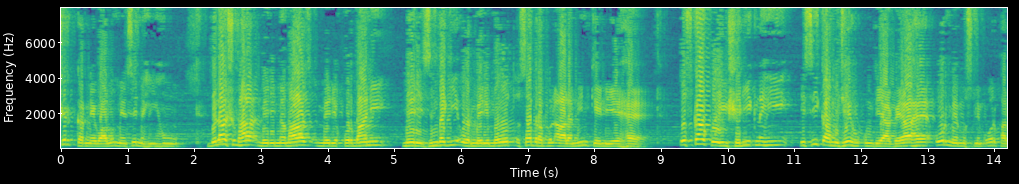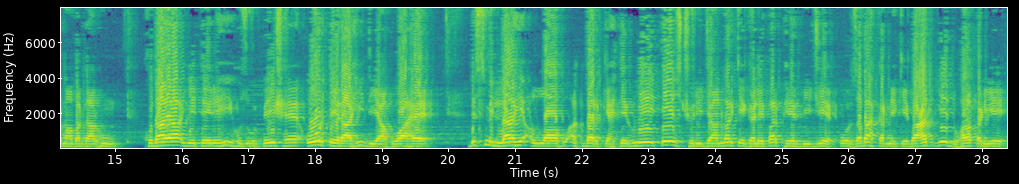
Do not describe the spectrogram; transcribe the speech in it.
شرک کرنے والوں میں سے نہیں ہوں۔ بلا شبہ میری نماز، میری قربانی، میری زندگی اور میری موت سب رب العالمین کے لیے ہے۔ اس کا کوئی شریک نہیں، اسی کا مجھے حکم دیا گیا ہے اور میں مسلم اور فرما بردار ہوں۔ خدایا، یہ تیرے ہی حضور پیش ہے اور تیرا ہی دیا ہوا ہے۔ بسم اللہ اللہ اکبر کہتے ہوئے تیز چھری جانور کے گلے پر پھیر دیجیے اور ذبح کرنے کے بعد یہ دعا پڑھیے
